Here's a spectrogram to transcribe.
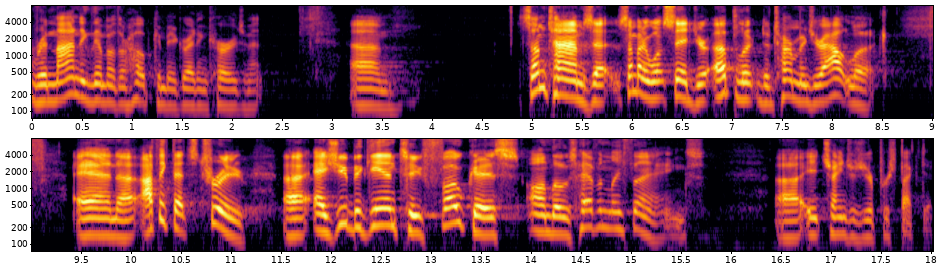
reminding them of their hope can be a great encouragement. Um, sometimes uh, somebody once said, Your uplook determines your outlook. And uh, I think that's true. Uh, as you begin to focus on those heavenly things, uh, it changes your perspective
